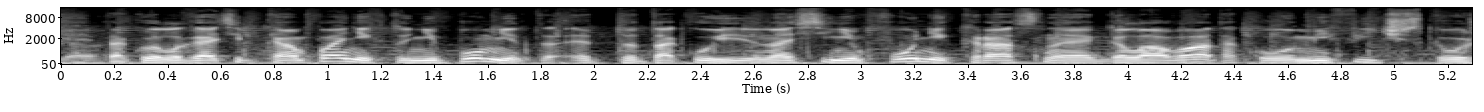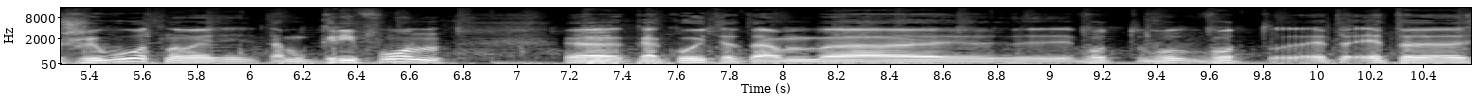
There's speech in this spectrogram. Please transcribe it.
да. Такой логотип компании, кто не помнит, это такой на синем фоне красная голова такого мифического животного, там грифон э, какой-то там. э, вот, вот, вот это, это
